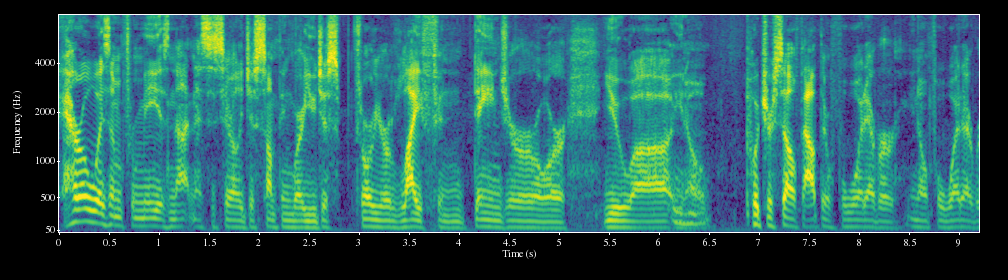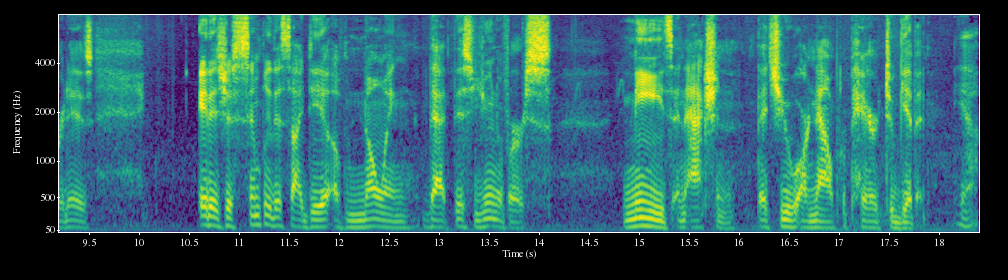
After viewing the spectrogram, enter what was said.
Heroism for me is not necessarily just something where you just throw your life in danger or you, uh, you know, put yourself out there for whatever, you know, for whatever it is. It is just simply this idea of knowing that this universe needs an action that you are now prepared to give it. Yeah.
